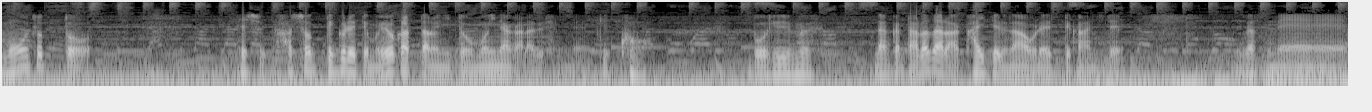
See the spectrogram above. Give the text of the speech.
もうちょっと、はしょってくれてもよかったのにと思いながらですね、結構、ボリューム、なんかダラダラ書いてるな、俺って感じで、いますね。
